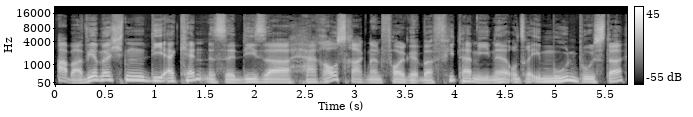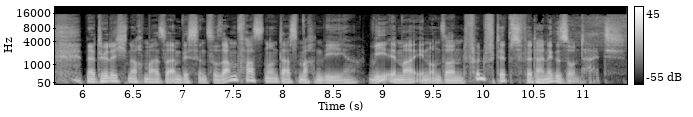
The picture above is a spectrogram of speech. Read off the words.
Aber wir möchten die Erkenntnisse dieser herausragenden Folge über Vitamine, unsere Immunbooster, natürlich nochmal so ein bisschen zusammenfassen und das machen wir wie immer in unseren fünf Tipps für deine Gesundheit. Gesundheit.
